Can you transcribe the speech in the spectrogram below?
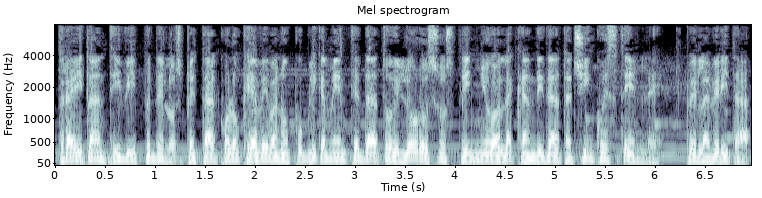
Tra i tanti VIP dello spettacolo che avevano pubblicamente dato il loro sostegno alla candidata 5 Stelle, per la verità,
